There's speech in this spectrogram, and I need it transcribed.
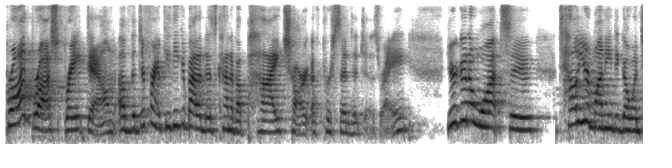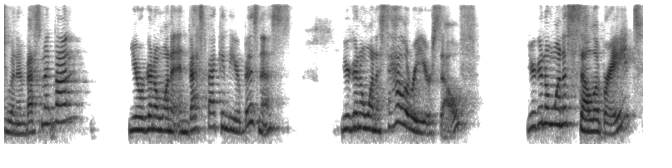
broad brush breakdown of the different, if you think about it as kind of a pie chart of percentages, right? You're going to want to tell your money to go into an investment fund. You're going to want to invest back into your business. You're going to want to salary yourself. You're going to want to celebrate.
